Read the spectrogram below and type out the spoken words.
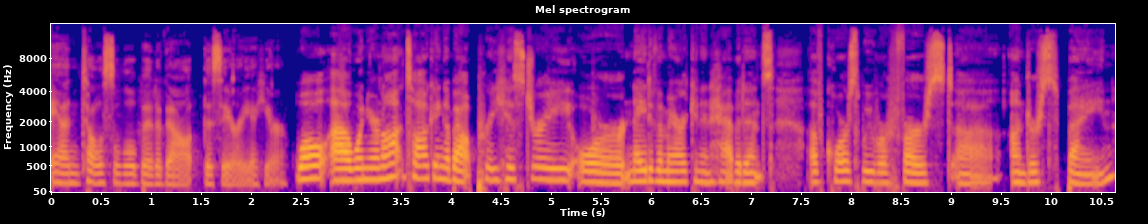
and tell us a little bit about this area here. Well, uh, when you're not talking about prehistory or Native American inhabitants, of course, we were first uh, under Spain.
